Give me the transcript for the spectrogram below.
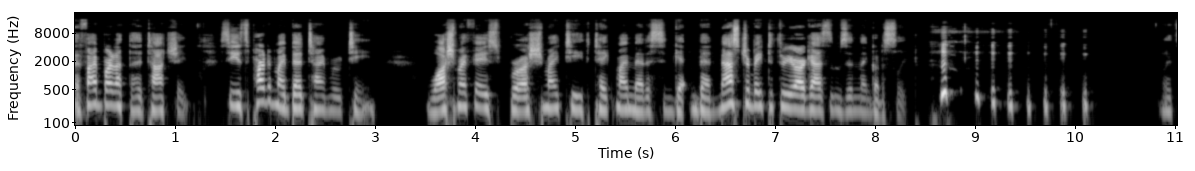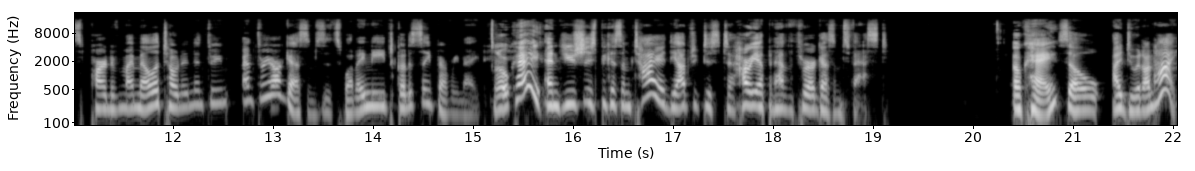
if I brought out the Hitachi, see, it's part of my bedtime routine. Wash my face, brush my teeth, take my medicine, get in bed, masturbate to three orgasms, and then go to sleep. It's part of my melatonin and three and three orgasms. It's what I need to go to sleep every night. Okay. And usually it's because I'm tired. The object is to hurry up and have the three orgasms fast. Okay. So I do it on high.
